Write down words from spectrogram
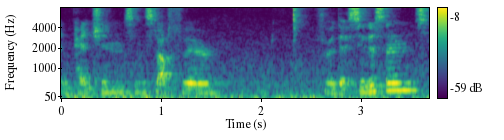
and pensions and stuff for for their citizens.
